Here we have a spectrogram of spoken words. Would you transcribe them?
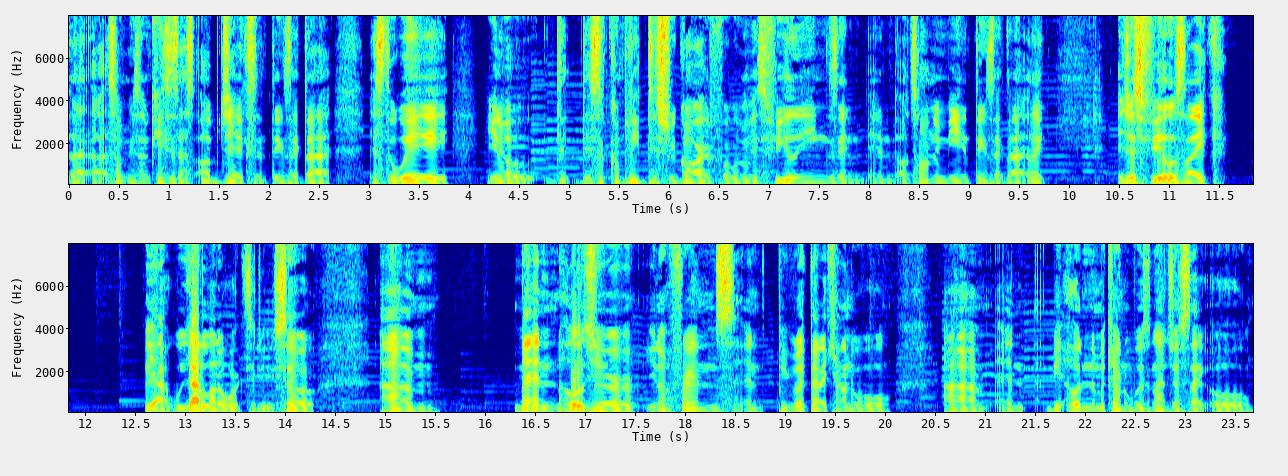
Uh, uh, some in some cases as objects and things like that. It's the way you know th- there's a complete disregard for women's feelings and and autonomy and things like that. Like it just feels like yeah, we got a lot of work to do. So um men hold your you know friends and people like that accountable um and be, holding them accountable is not just like oh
